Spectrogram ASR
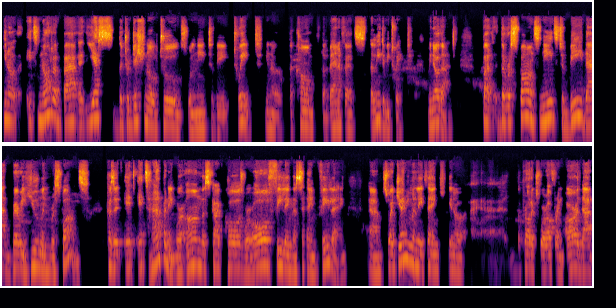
you know it's not about yes the traditional tools will need to be tweaked you know the comp the benefits they'll need to be tweaked we know that but the response needs to be that very human response because it, it, it's happening. We're on the Skype calls. We're all feeling the same feeling. Um, so I genuinely think, you know, uh, the products we're offering are that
